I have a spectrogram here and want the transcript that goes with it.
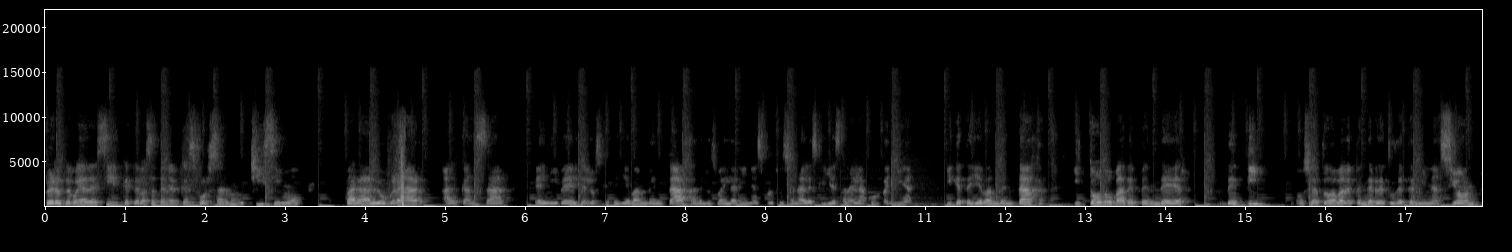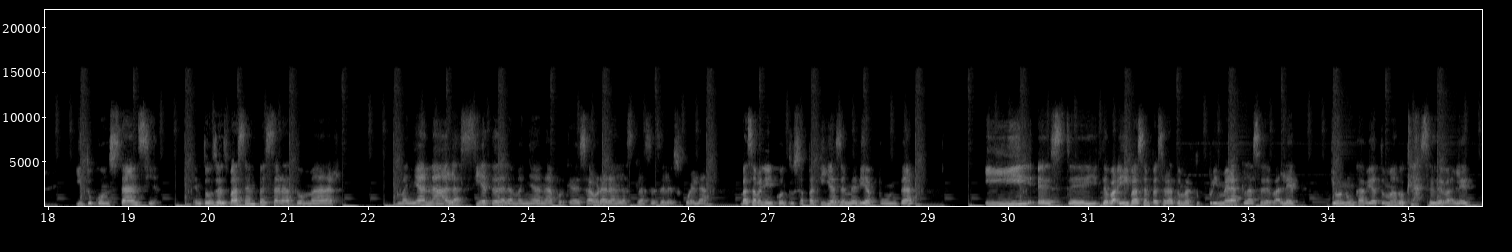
pero te voy a decir que te vas a tener que esforzar muchísimo para lograr alcanzar el nivel de los que te llevan ventaja, de los bailarines profesionales que ya están en la compañía y que te llevan ventaja. Y todo va a depender de ti, o sea, todo va a depender de tu determinación y tu constancia. Entonces vas a empezar a tomar mañana a las 7 de la mañana, porque a esa hora eran las clases de la escuela, vas a venir con tus zapatillas de media punta y, este, y, vas a empezar a tomar tu primera clase de ballet. Yo nunca había tomado clase de ballet.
